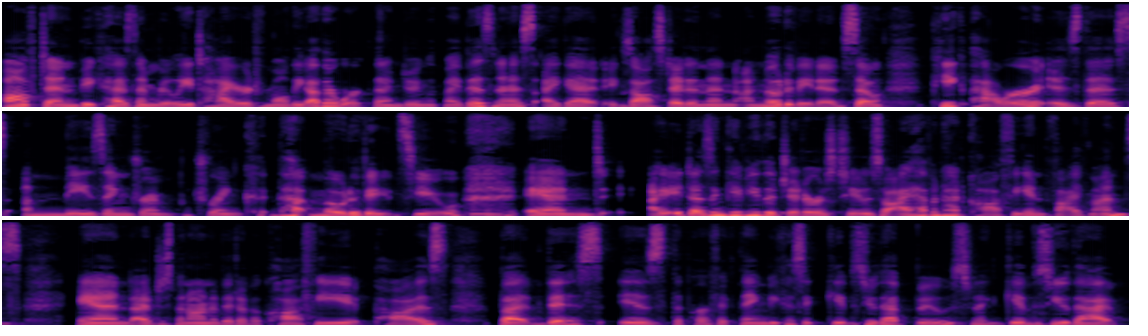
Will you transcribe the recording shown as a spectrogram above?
often because I'm really tired from all the other work that I'm doing with my business, I get exhausted and then unmotivated. So peak power is this amazing drink, that motivates you and I, it doesn't give you the jitters too. So I haven't had coffee in five months and I've just been on a bit of a coffee pause. But this is the perfect thing because it gives you that boost and it gives you that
